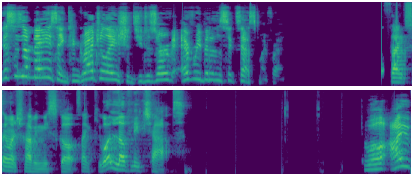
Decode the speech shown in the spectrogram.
This is amazing. Congratulations. You deserve every bit of the success, my friend. Thanks so much for having me, Scott. Thank you. What a lovely chat. Well, I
